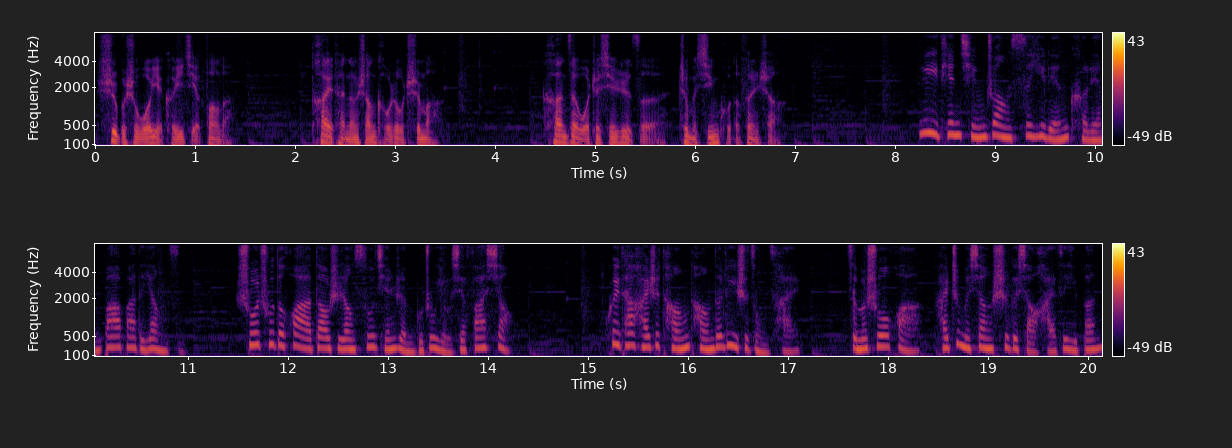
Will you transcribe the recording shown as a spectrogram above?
是不是我也可以解放了？太太能赏口肉吃吗？看在我这些日子这么辛苦的份上。厉天晴状似一脸可怜巴巴的样子，说出的话倒是让苏浅忍不住有些发笑。亏他还是堂堂的厉氏总裁，怎么说话还这么像是个小孩子一般？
